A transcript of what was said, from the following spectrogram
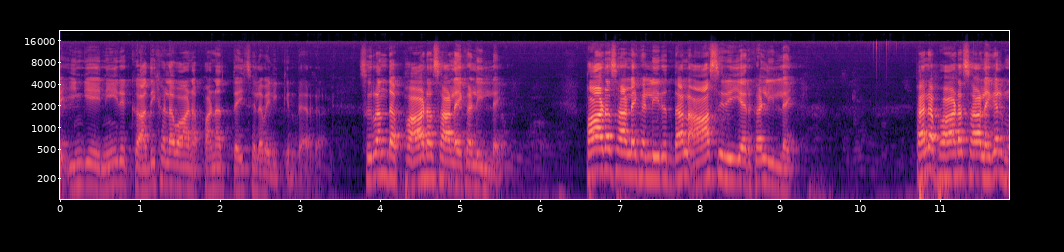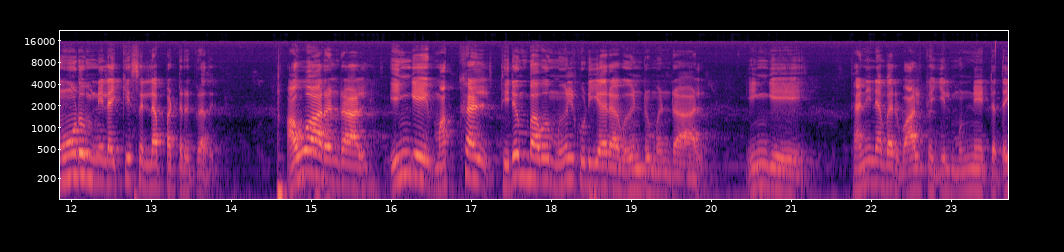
இங்கே நீருக்கு அதிகளவான பணத்தை செலவழிக்கின்றார்கள். சிறந்த பாடசாலைகள் இல்லை. பாடசாலைகள் இருந்தால் ஆசிரியர்கள் இல்லை. பல பாடசாலைகள் மூடும் நிலைக்கு செல்லப்பட்டிருக்கிறது. அவ்வாறென்றால் இங்கே மக்கள் திரும்பவும் மீள்குடியேற வேண்டுமென்றால் இங்கே தனிநபர் வாழ்க்கையில் முன்னேற்றத்தை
